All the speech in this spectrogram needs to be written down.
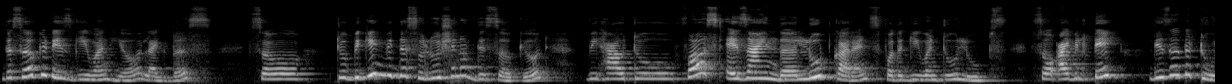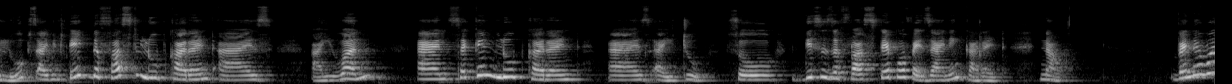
The circuit is given here like this. So to begin with the solution of this circuit, we have to first assign the loop currents for the given two loops. So I will take, these are the two loops. I will take the first loop current as I1 and second loop current as I2. So this is the first step of assigning current. Now whenever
